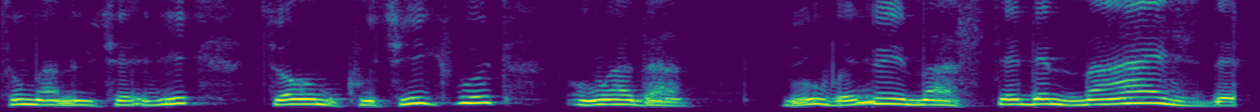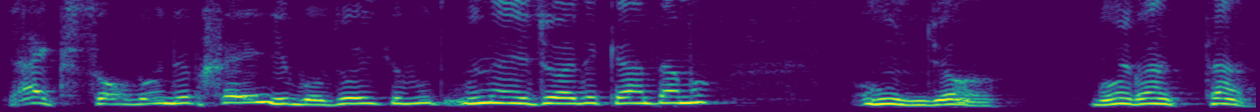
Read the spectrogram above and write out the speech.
تو منوچهری جام کوچیک بود. اومدم روبروی مسجد مجد. یک سالن خیلی بزرگی بود. اون اجاره کردم و اونجا مرتب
